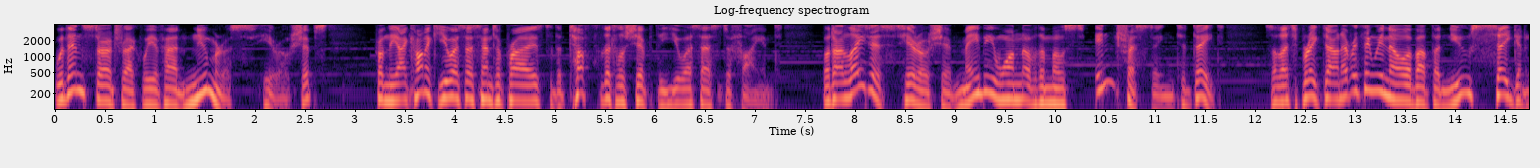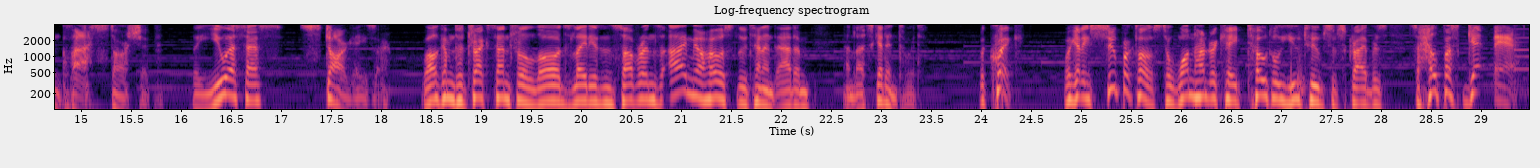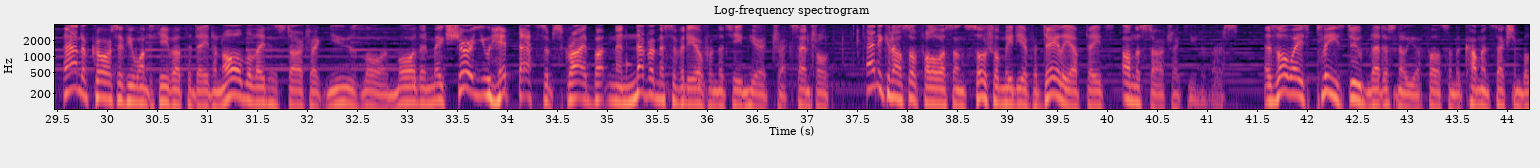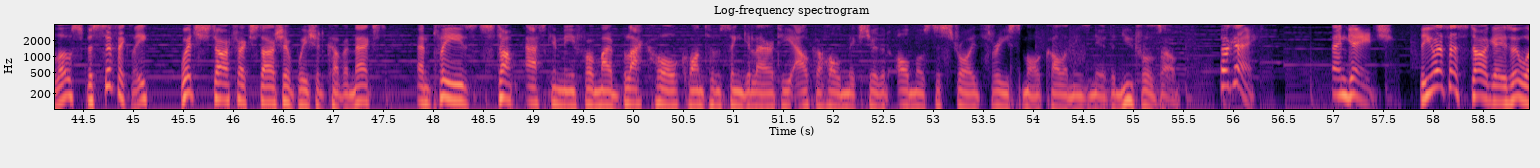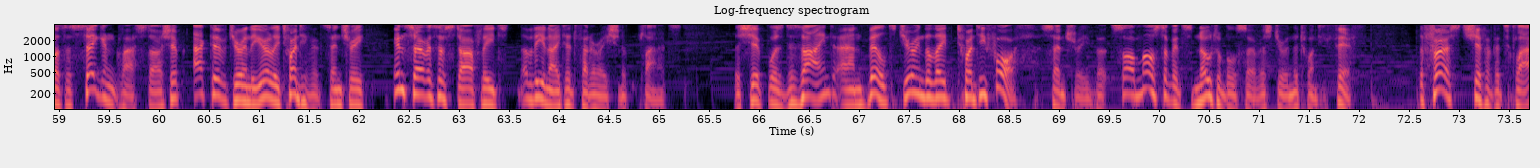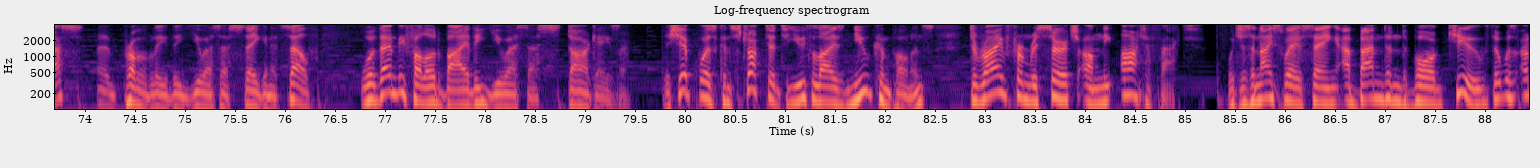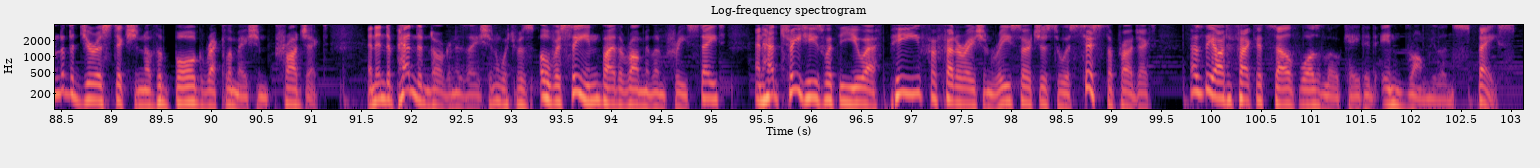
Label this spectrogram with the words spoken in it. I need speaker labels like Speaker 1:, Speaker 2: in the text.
Speaker 1: Within Star Trek, we have had numerous hero ships, from the iconic USS Enterprise to the tough little ship the USS Defiant. But our latest hero ship may be one of the most interesting to date. So let's break down everything we know about the new Sagan class starship, the USS Stargazer. Welcome to Trek Central, Lords, Ladies, and Sovereigns. I'm your host, Lieutenant Adam, and let's get into it. But quick, we're getting super close to 100k total YouTube subscribers, so help us get there. And of course, if you want to keep up to date on all the latest Star Trek news, lore, and more, then make sure you hit that subscribe button and never miss a video from the team here at Trek Central. And you can also follow us on social media for daily updates on the Star Trek universe. As always, please do let us know your thoughts in the comment section below, specifically which Star Trek starship we should cover next, and please stop asking me for my black hole quantum singularity alcohol mixture that almost destroyed three small colonies near the neutral zone. Okay, engage. The USS Stargazer was a Sagan class starship active during the early 25th century in service of Starfleet of the United Federation of Planets. The ship was designed and built during the late 24th century, but saw most of its notable service during the 25th. The first ship of its class, uh, probably the USS Sagan itself, would then be followed by the USS Stargazer. The ship was constructed to utilize new components derived from research on the artifact, which is a nice way of saying abandoned Borg cube that was under the jurisdiction of the Borg Reclamation Project, an independent organization which was overseen by the Romulan Free State and had treaties with the UFP for Federation researchers to assist the project, as the artifact itself was located in Romulan space.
